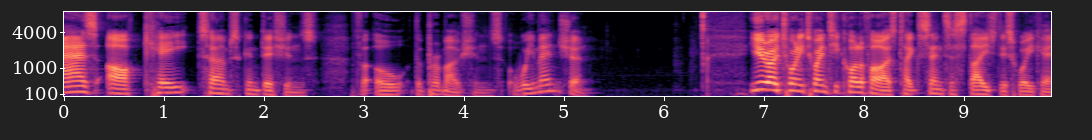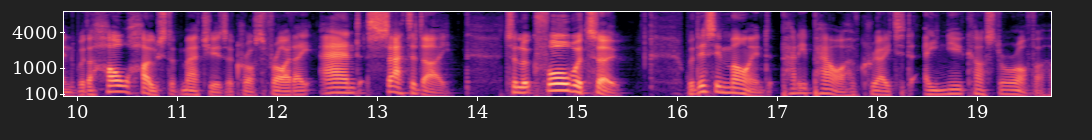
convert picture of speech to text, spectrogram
as are key terms and conditions for all the promotions we mention. Euro 2020 qualifiers take centre stage this weekend with a whole host of matches across Friday and Saturday to look forward to. With this in mind, Paddy Power have created a new customer offer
